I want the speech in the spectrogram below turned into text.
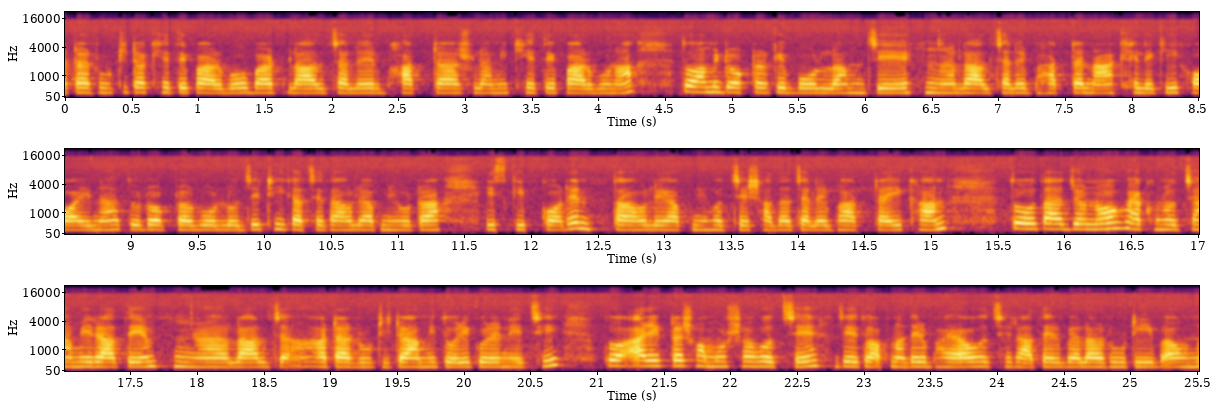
আটার রুটিটা খেতে পারব বাট লাল চালের ভাতটা আসলে আমি খেতে পারব না। তো আমি ডক্টরকে বললাম যে লাল চালের ভাতটা না খেলে কি হয় না? তো ডক্টর বলল যে, ঠিক আছে, তাহলে আপনি ওটা স্কিপ করেন। তাহলে আপনি হচ্ছে সাদা চালের ভাতটাই খান। তো তার জন্য এখন হচ্ছে আমি রাতে লাল আটার রুটিটা আমি তৈরি করে নিয়েছি। তো আরেকটা সমস্যা হচ্ছে, যেহেতু আপনাদের ভাইয়াও হচ্ছে রাতের বেলা রুটি বা অন্য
